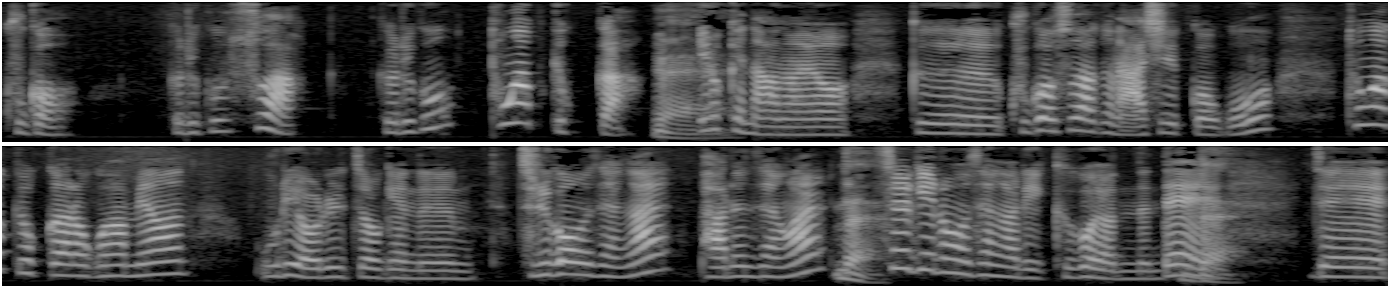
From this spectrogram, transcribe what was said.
국어, 그리고 수학, 그리고 통합교과 네. 이렇게 나눠요. 그 국어 수학은 아실 거고 통합교과라고 하면 우리 어릴 적에는 즐거운 생활, 바른 생활, 네. 슬기로운 생활이 그거였는데 네. 이제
